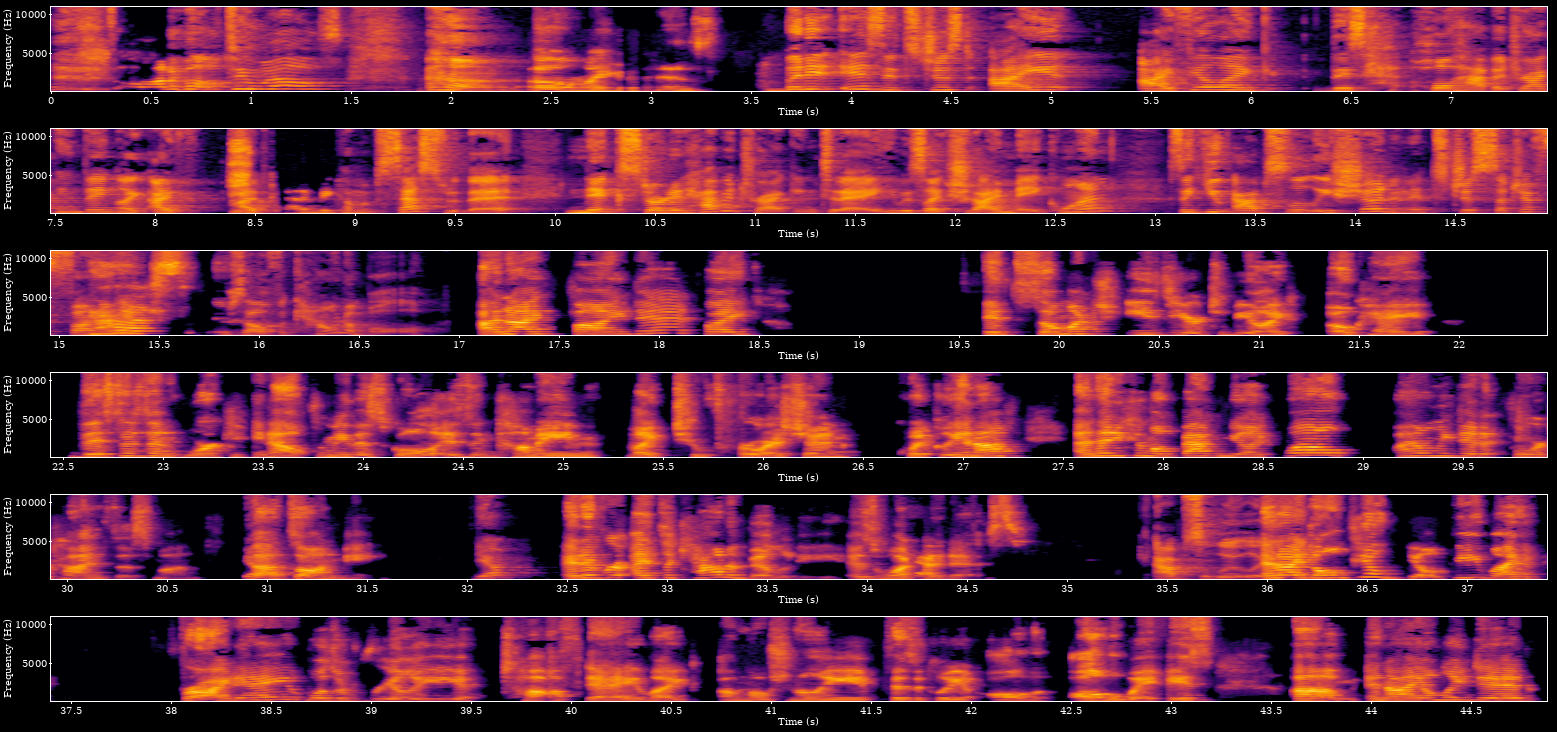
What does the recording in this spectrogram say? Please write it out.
it's a lot of all too wells. Um, Oh my goodness. But it is. It's just I. I feel like this whole habit tracking thing. Like I've I've kind of become obsessed with it. Nick started habit tracking today. He was like, "Should I make one?" It's like you absolutely should, and it's just such a fun way to Yes. keep yourself accountable. And I find it like it's so much easier to be like, okay, this isn't working out for me. This goal isn't coming like to fruition quickly enough. And then you can look back and be like, well, I only did it four times this month. Yep. That's on me. Yep, it, it's accountability is what Yeah. it is. absolutely. And I don't feel guilty. Like Friday was a really tough day, like emotionally, physically, all all the ways. Um, and I only did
